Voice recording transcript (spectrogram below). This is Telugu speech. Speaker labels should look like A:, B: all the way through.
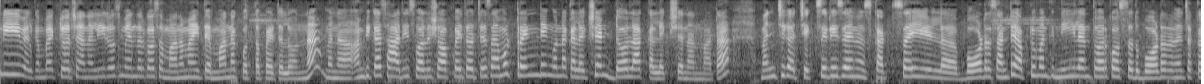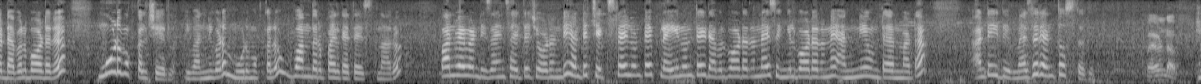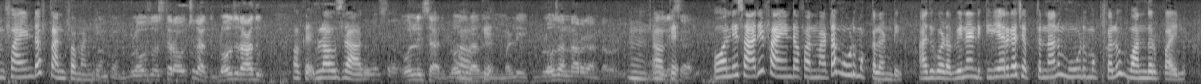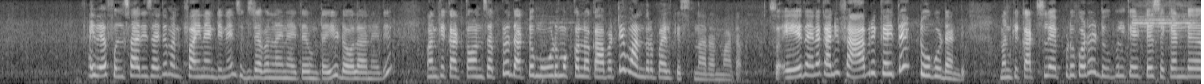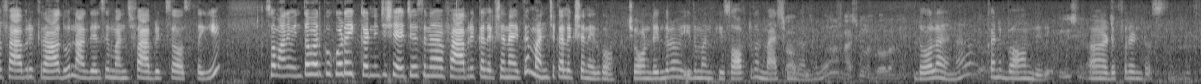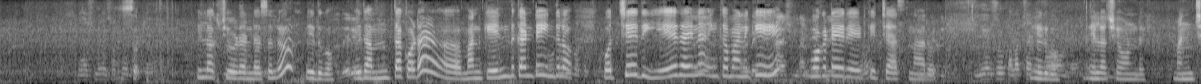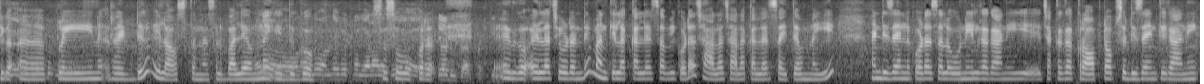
A: అండి welcome back to our channel. ఈ రోజు మీ అందరి కోసం మనమైతే మన కొత్తపేటలో ఉన్న మన అంబికా సారీస్ వాళ్ళ షాప్కి అయితే వచ్చేసాము. ట్రెండింగ్ ఉన్న కలెక్షన్ డోలా కలెక్షన్ అనమాట మంచిగా checks design skirt side borders అంటే అప్ టు మనకి నీ లెంత్ వరకు వస్తుంది బార్డర్ అనేది చక్కగా డబుల్ బార్డర్ మూడు ముక్కలు చీరలు. ఇవన్నీ కూడా మూడు ముక్కలు వంద రూపాయలకి అయితే ఇస్తున్నారు. వన్ బై వన్ డిజైన్స్ అయితే చూడండి. అంటే చెక్ స్టైల్ ఉంటాయి ప్లెయిన్ ఉంటాయి డబుల్ బార్డర్ ఉన్నాయి సింగిల్ బార్డర్ ఉన్నాయి అన్నీ ఉంటాయి అనమాట అంటే ఇది మెజర్ ఎంత వస్తుంది?
B: Five and half
A: five and confirm అండి.
B: బ్లౌజ్ వస్తే రావచ్చు లేకపోతే బ్లౌజ్ రాదు.
A: ఓకే బ్లౌజ్ రాదు.
B: ఓన్లీ సారీ బ్లౌజ్ రాదు. మళ్ళీ బ్లౌజ్ అన్నారు అంటారు
A: okay only sari five and half అనమాట మూడు ముక్కలండి. అది కూడా వినండి క్లియర్గా చెప్తున్నాను మూడు ముక్కలు వంద రూపాయలు. ఇవే ఫుల్ సారీస్ అయితే మనకి five ninety nine six double nine అయితే ఉంటాయి డోలా అనేది. మనకి కట్ కాన్సెప్ట్ దట్టు మూడు ముక్కల్లో కాబట్టి వంద రూపాయలకి ఇస్తున్నారు అనమాట సో ఏదైనా కానీ ఫ్యాబ్రిక్ అయితే టూ గుడ్ అండి. మనకి కట్స్లో ఎప్పుడు కూడా డూప్లికేట్ సెకండ్ ఫ్యాబ్రిక్ రాదు. నాకు తెలిసి మంచి ఫ్యాబ్రిక్స్ వస్తాయి. సో మనం ఇంతవరకు కూడా ఇక్కడ నుంచి షేర్ చేసిన ఫ్యాబ్రిక్ కలెక్షన్ అయితే మంచి కలెక్షన్ ఇదిగో చూడండి ఇందులో ఇది మనకి సాఫ్ట్గా మ్యాచ్ మీద ఉన్నది.
B: నేషనల్ డోలాని.
A: డోలా అయినా కానీ బాగుంది ఇది. డిఫరెంట్ వస్తుంది. సో ఇలా చూడండి అసలు. ఇదిగో ఇదంతా కూడా మనకి ఎందుకంటే ఇందులో వచ్చేది ఏదైనా ఇంకా మనకి ఒకటే రేట్కి ఇచ్చేస్తున్నారు. ఇదిగో ఇలా చూడండి. మంచిగా ప్లెయిన్ రెడ్ ఇలా వస్తున్నాయి. అసలు భలే ఉన్నాయి. ఇదిగో సో సూపర్. ఇదిగో ఇలా చూడండి. మనకి ఇలా కలర్స్ అవి కూడా చాలా చాలా కలర్స్ అయితే ఉన్నాయి. అండ్ డిజైన్లు కూడా అసలు ఓనీల్గా కానీ చక్కగా క్రాప్ టాప్స్ డిజైన్కి కానీ.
